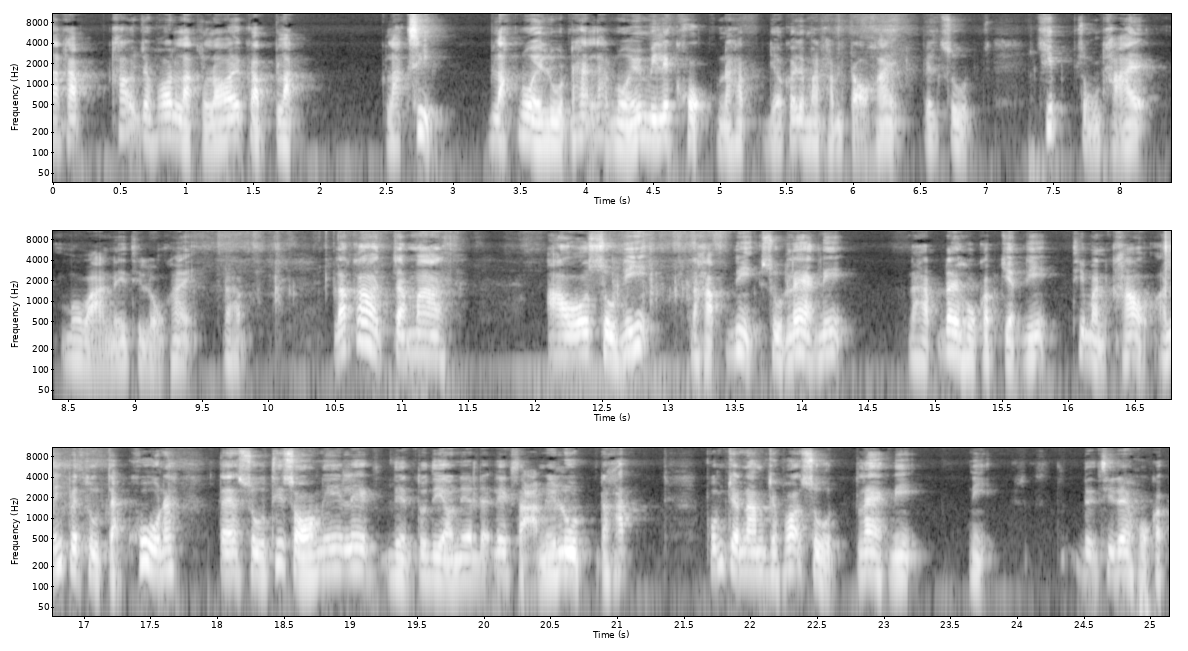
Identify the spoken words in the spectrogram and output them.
นะครับเข้าเฉพาะหลักร้อยกับหลักหลักสิบหลักหน่วยหลุดนะฮะหลักหน่วยไม่มีเลขหกนะครับ เดี๋ยวก็จะมาทำต่อให้เป็นสูตรคลิปส่งท้ายเมื่อวานนี้ที่ลงให้นะครับ แล้วก็จะมาเอาสูตรนี้นะครับ นี่สูตรแรกนี้ นะครับได้ 6 กับ 7 นี้ที่มันเข้า อันนี้เป็นสูตรจับคู่นะ แต่สูตรที่ 2 นี้เลขเด่นตัวเดียวเนี่ยเลข3นี่หลุดนะครับ ผมจะนำเฉพาะสูตรแรกนี้นี่ที่ได้ 6 กับ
